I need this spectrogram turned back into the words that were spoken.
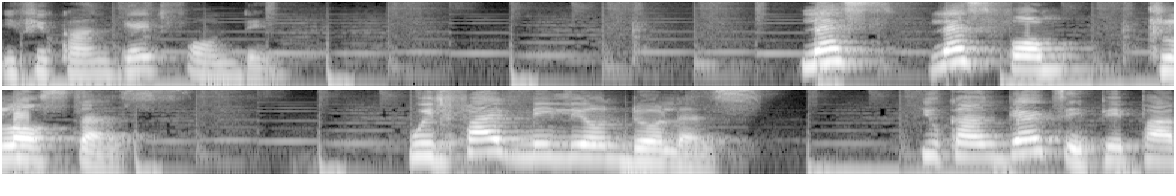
if you can get funding, let's let's form clusters with five million dollars you can get a paper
